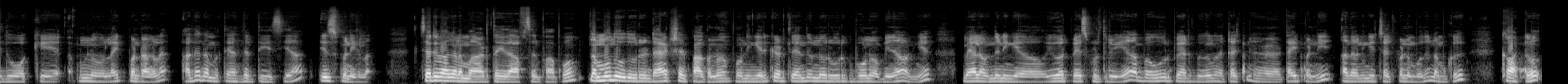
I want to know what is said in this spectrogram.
இது ஓகே அப்படின்னு லைக் பண்ணுறாங்களே அதை நம்ம தேர்ந்தெடுத்து ஈஸியாக யூஸ் பண்ணிக்கலாம். சரி வாங்க நம்ம அடுத்த இது ஆப்ஷன் பார்ப்போம். நம்ம வந்து ஒரு ஒரு டேரக்ஷன் பார்க்கணும். இப்போ நீங்கள் இருக்கிற இடத்துலேருந்து இன்னொரு ஊருக்கு போகணும் அப்படின்னா நீங்கள் மேலே வந்து நீங்கள் யுவர் பிளேஸ் கொடுத்துருவீங்க. அப்போ ஊர் பேருக்கு வந்து டச் டைப் பண்ணி அதை நீங்கள் சர்ச் பண்ணும்போது நமக்கு காட்டும்.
